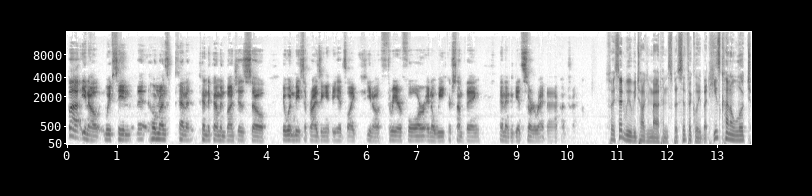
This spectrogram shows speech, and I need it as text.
but you know, we've seen that home runs kind of tend to come in bunches, so it wouldn't be surprising if he hits like you know three or four in a week or something, and then gets sort of right back on track. So I said we would be talking about him specifically, but he's kind of looked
